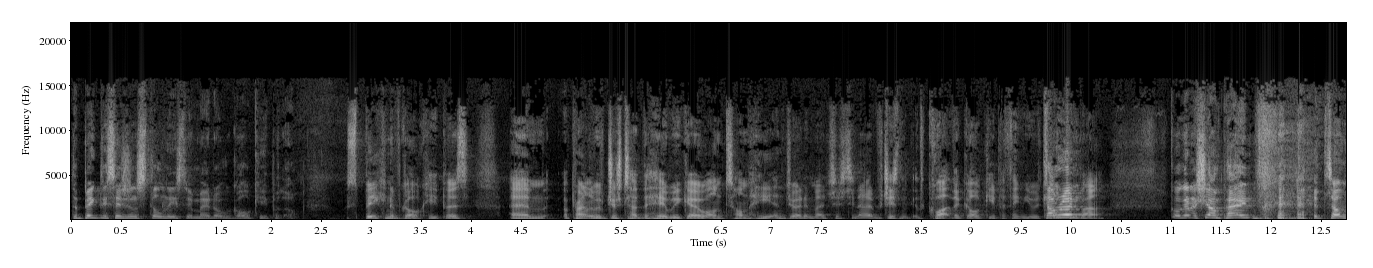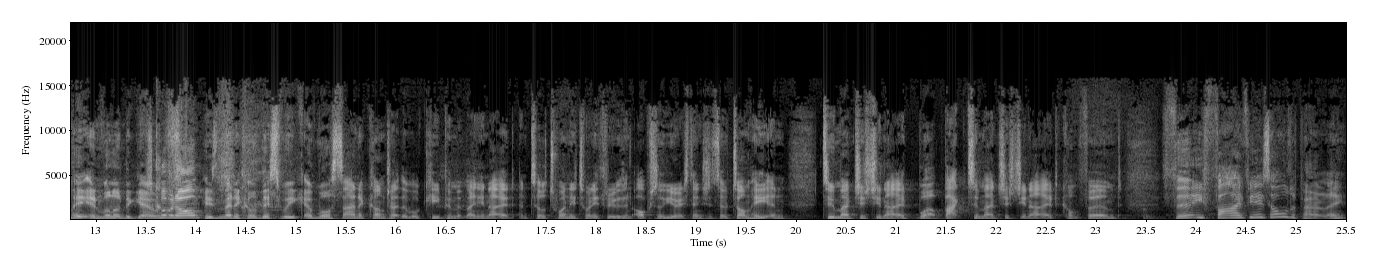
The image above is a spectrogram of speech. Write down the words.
The big decision still needs to be made over goalkeeper, though. Speaking of goalkeepers, um, apparently we've just had the here we go on Tom Heaton joining Manchester United, which isn't quite the goalkeeper thing you were Cameron! talking about. Go get a champagne. Tom Heaton will undergo He's coming home. his medical this week and will sign a contract that will keep him at Man United until 2023 with an optional year extension. So Tom Heaton to Manchester United, well, back to Manchester United, confirmed. 35 years old, apparently.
